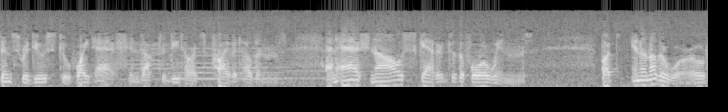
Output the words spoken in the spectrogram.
since reduced to white ash in Dr. Dietart's private ovens, an ash now scattered to the four winds. But in another world,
